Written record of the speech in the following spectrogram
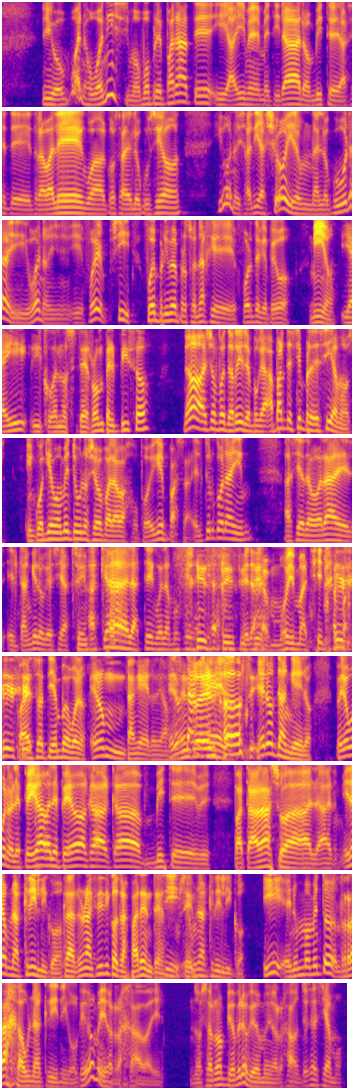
Digo, bueno, buenísimo, vos preparate. Y ahí me, me tiraron, viste, hacete trabalengua, cosas de locución. Y bueno, y salía yo y era una locura. Y bueno, y, y fue, sí, fue el primer personaje fuerte que pegó. Mío. Y ahí, y cuando se te rompe el piso, No, eso fue terrible, porque aparte siempre decíamos, en cualquier momento uno se va para abajo. Porque ¿qué pasa? El turco Naim hacía, acordás, el, el tanguero que decía, Sí. acá las tengo las mujeres. Sí, acá". sí, sí, Era muy machita para esos tiempos. Bueno, era un tanguero, digamos. era un tanguero. Era un tanguero. Pero bueno, les pegaba, les pegaba acá, acá, viste, patadazo al. al- era un acrílico. Claro, era un acrílico transparente. Sí, un acrílico. Y en un momento raja un acrílico. Quedó medio rajado ahí. No se rompió, pero quedó medio rajado. Entonces decíamos,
